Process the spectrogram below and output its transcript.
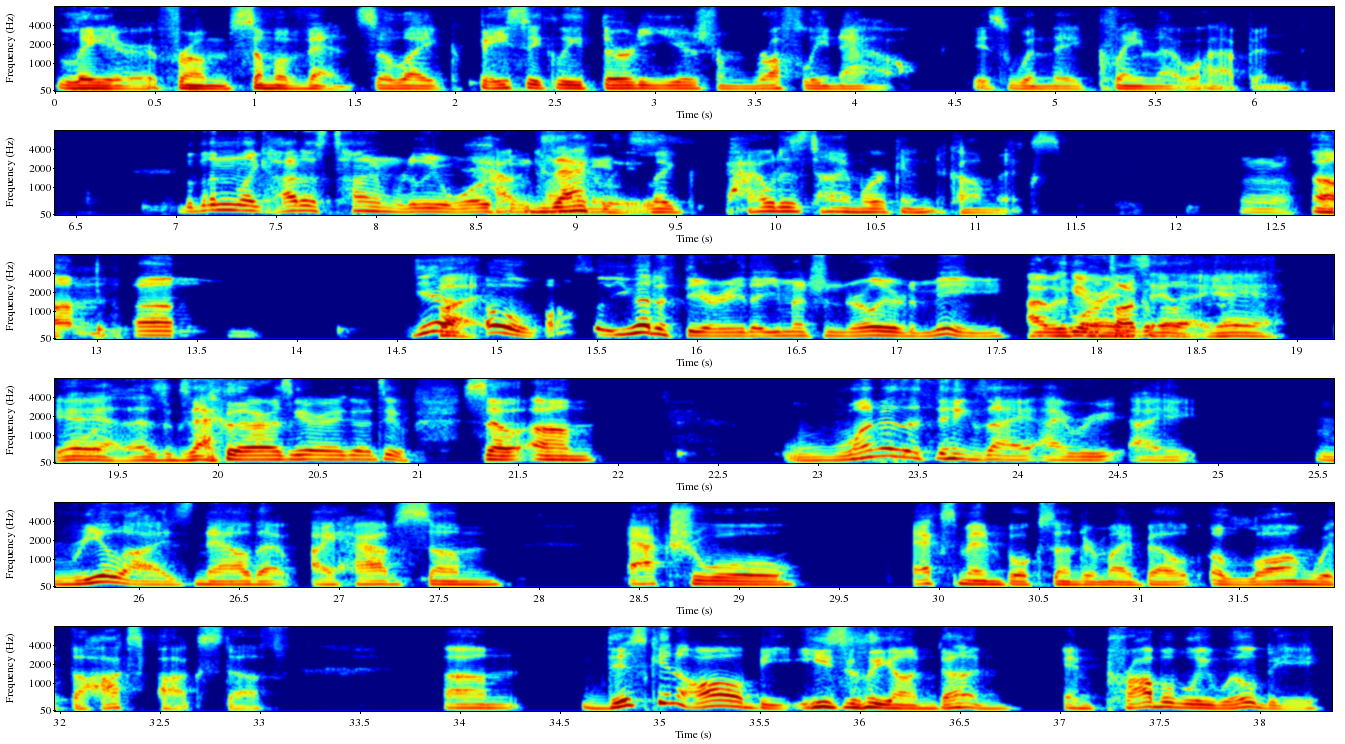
later from some event. So, like, basically 30 years from roughly now is when they claim that will happen. But then, like, how does time really work? How, exactly. comics? Like, how does time work in comics? I don't know. Um, Um, yeah. But- oh, also, you had a theory that you mentioned earlier to me. I was You ready to talk say about- that. Yeah, yeah. Yeah, yeah. That's exactly where I was getting ready to go too. So, um, one of the things I I, re- I realize now that I have some actual X Men books under my belt, along with the Hoxpox stuff, um, this can all be easily undone and probably will be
